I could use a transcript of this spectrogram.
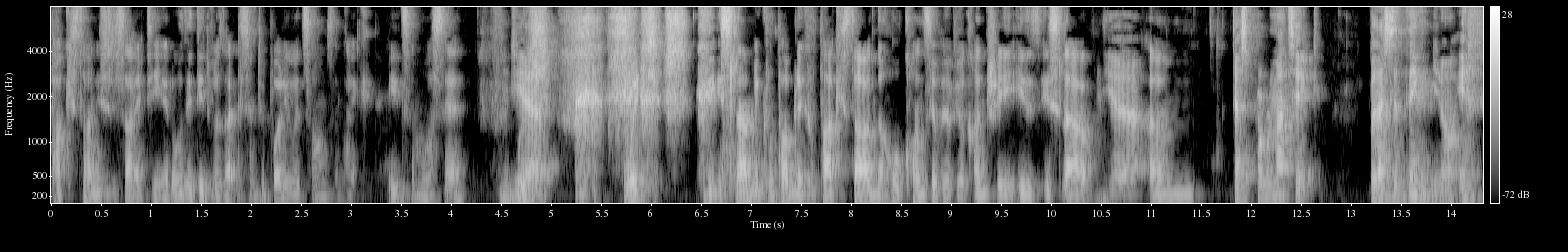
Pakistani society, and all they did was like listen to Bollywood songs and like eat samosa. yeah, Which the Islamic Republic of Pakistan, the whole concept of your country is Islam. yeah. Um, That's problematic. But that's the thing, you know, if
